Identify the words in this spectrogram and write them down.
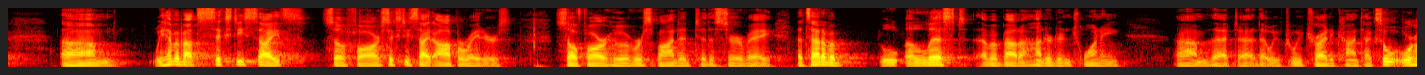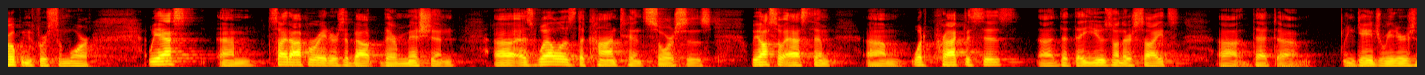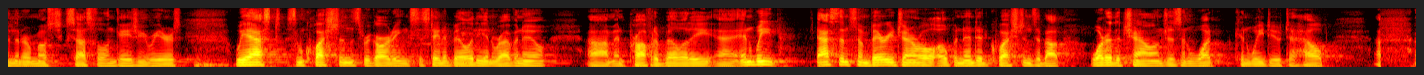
Um, we have about 60 sites so far, 60 site operators so far who have responded to the survey. That's out of a, a list of about 120 um, that, uh, that we've, we've tried to contact. So we're hoping for some more. We asked um, site operators about their mission, uh, as well as the content sources. We also asked them um, what practices uh, that they use on their sites uh, that um, engage readers and that are most successful engaging readers. We asked some questions regarding sustainability and revenue um, and profitability, uh, and we asked them some very general, open-ended questions about what are the challenges and what can we do to help.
